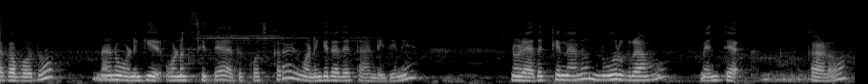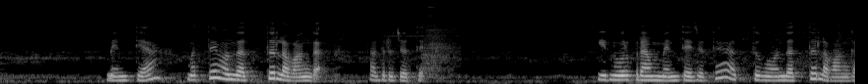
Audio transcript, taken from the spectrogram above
ತಗೋಬೋದು. ನಾನು ಒಣಗಿ, ಒಣಗಿಸಿದ್ದೆ. ಅದಕ್ಕೋಸ್ಕರ ಒಣಗಿರೋದೇ ತಗೊಂಡಿದ್ದೀನಿ. ನೋಡಿ, ಅದಕ್ಕೆ ನಾನು ನೂರು ಗ್ರಾಮು ಮೆಂತ್ಯ ಕಾಳು, ಮೆಂತ್ಯ ಮತ್ತು ಒಂದು ಹತ್ತು ಲವಂಗ ಅದ್ರ ಜೊತೆ. ಈ ನೂರು ಗ್ರಾಮ್ ಮೆಂತ್ಯ ಜೊತೆ ಹತ್ತು, ಒಂದು ಹತ್ತು ಲವಂಗ.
